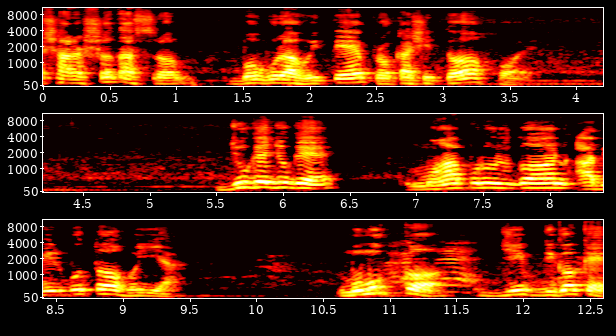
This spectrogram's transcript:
সারস্বত আশ্রম বগুড়া হইতে প্রকাশিত হয়। যুগে যুগে মহাপুরুষগণ আবির্ভূত হইয়া মুমুক্ষ জীবদিগকে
